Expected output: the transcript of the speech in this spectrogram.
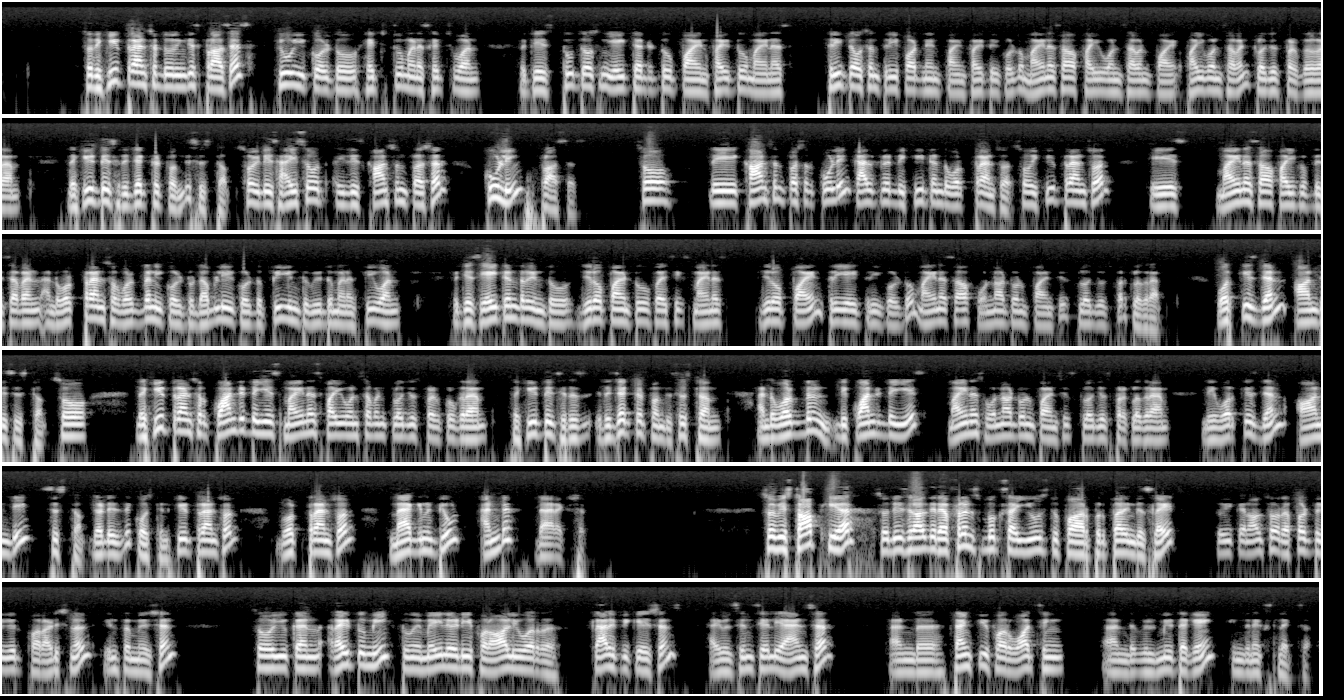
So the heat transfer during this process Q equal to H2 minus H1 which is 2832.52 minus 3349.52 equal to minus of 517.517 kilojoules per kilogram. The heat is rejected from the system. So it is iso it is constant pressure cooling process. So the constant pressure cooling calculate the heat and work transfer. So heat transfer is minus of 557 and work transfer work done equal to W equal to P into V2 minus P1 which is 800 into 0.256 minus 0.383 equal to minus of 101.6 kilojoules per kilogram. Work is done on the system. So the heat transfer quantity is minus 517 kilojoules per kilogram. The heat is re rejected from the system and the work done the quantity is minus 101.6 kilojoules per kilogram. The work is done on the system. That is the question. Heat transfer, work transfer, magnitude and direction. So we stop here. So these are all the reference books I used for preparing the slides. So you can also refer to it for additional information. So you can write to me to my mail ID for all your clarifications. I will sincerely answer and uh, thank you for watching and we'll meet again in the next lecture.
